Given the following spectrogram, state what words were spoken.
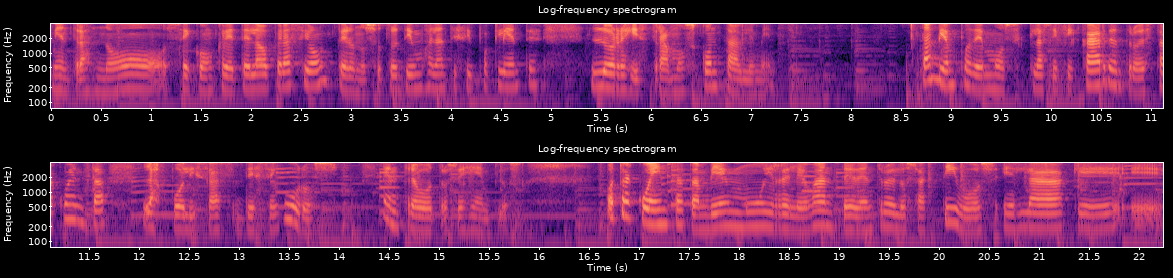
mientras no se concrete la operación, pero nosotros dimos el anticipo a clientes, lo registramos contablemente. También podemos clasificar dentro de esta cuenta las pólizas de seguros, entre otros ejemplos. Otra cuenta también muy relevante dentro de los activos es la que eh,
